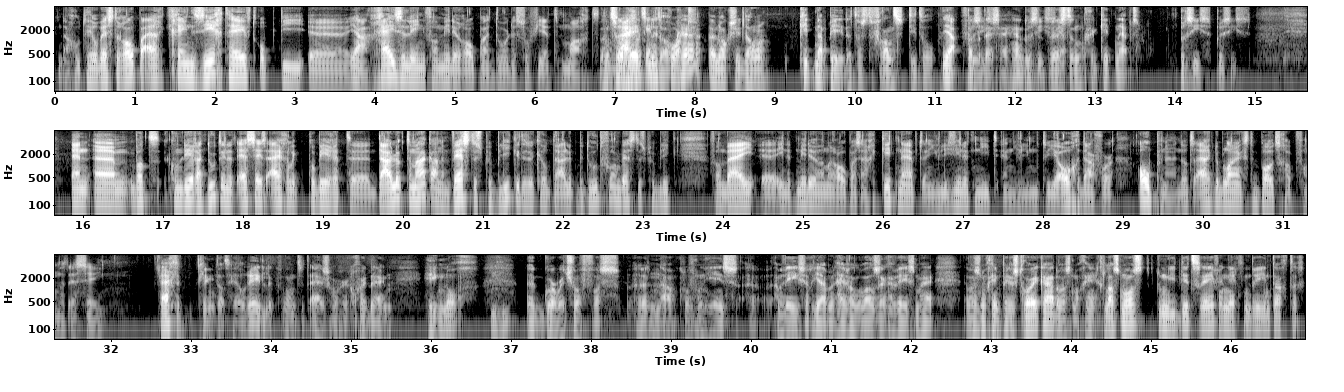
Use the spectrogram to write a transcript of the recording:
nou goed, heel West-Europa eigenlijk geen zicht heeft op die eh, ja, gijzeling van Midden-Europa door de Sovjetmacht. Dat Want is eigenlijk in het het ook, kort. hè? Un Occident kidnappé. Dat was de Franse titel Ja, van precies. het essay. Hè? Dus Precies, het Westen gekidnapt. Precies, precies. En ehm, wat Kundera doet in het essay is eigenlijk proberen het eh, duidelijk te maken aan een westers publiek. Het is ook heel duidelijk bedoeld voor een westers publiek. Van wij eh, in het midden van Europa zijn gekidnapt en jullie zien het niet en jullie moeten je ogen daarvoor openen. En dat is eigenlijk de belangrijkste boodschap van het essay. Eigenlijk klinkt dat heel redelijk, want het ijzeren gordijn hing nog. Eh, Gorbachev was, eh, nou, ik geloof nog niet eens eh, aanwezig. Ja, hij zal er wel zijn geweest, maar er was nog geen perestroika, er was nog geen glasnost toen hij dit schreef in 1983.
